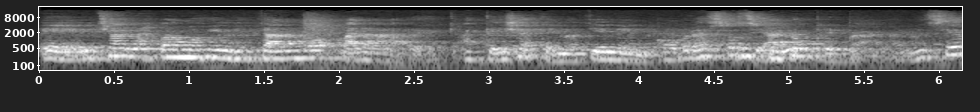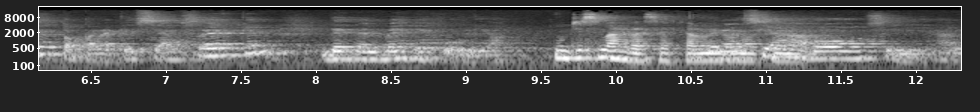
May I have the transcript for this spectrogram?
eh, ya las vamos invitando para aquellas que no tienen obra social o prepaga, ¿no es cierto? Para que se acerquen desde el mes de julio. Muchísimas gracias, Carmen. Gracias a vos y al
